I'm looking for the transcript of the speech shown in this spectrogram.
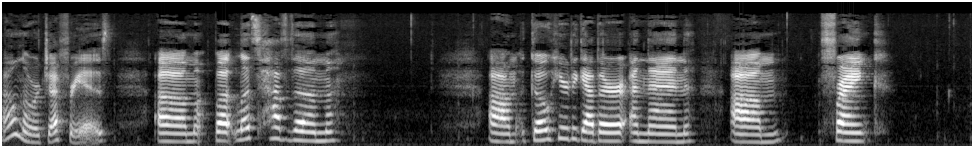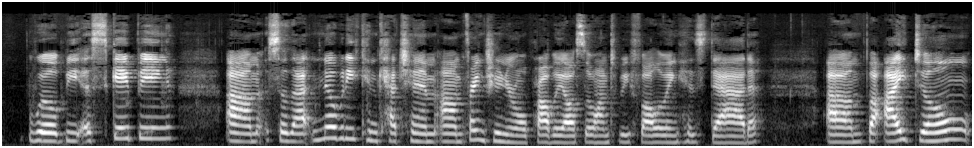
I don't know where Jeffrey is. Um, but let's have them um, go here together, and then um, Frank will be escaping um, so that nobody can catch him. Um, Frank Jr. will probably also want to be following his dad. Um, but I don't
